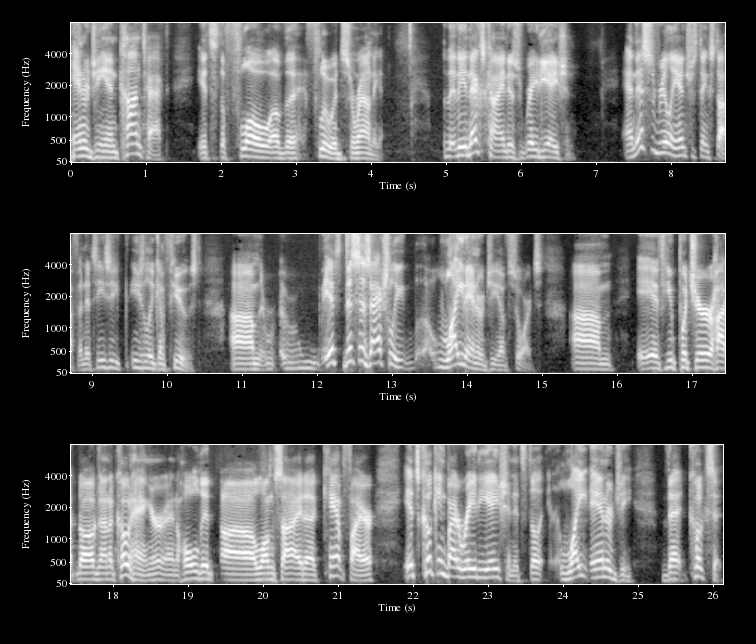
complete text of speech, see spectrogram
energy in contact, it's the flow of the fluid surrounding it. The, the next kind is radiation. And this is really interesting stuff, and it's easy, easily confused. Um, it's, this is actually light energy of sorts. Um, if you put your hot dog on a coat hanger and hold it uh, alongside a campfire, it's cooking by radiation. It's the light energy that cooks it.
